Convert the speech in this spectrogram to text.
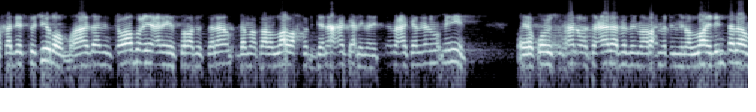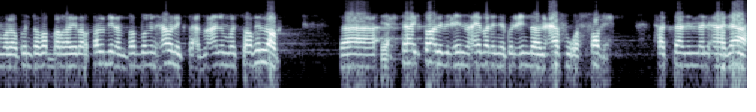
فقد يستشيرهم وهذا من تواضعه عليه الصلاة والسلام كما قال الله واخفض جناحك لمن اتبعك من المؤمنين. ويقول سبحانه وتعالى فبما رحمة من الله لنت لهم ولو كنت فضا غليظ القلب لانفضوا من حولك فاعف عنهم واستغفر لهم. فيحتاج طالب العلم أيضا أن يكون عنده العفو والصفح حتى ممن آذاه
